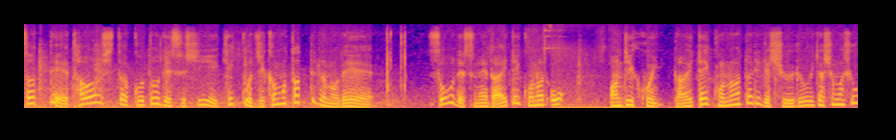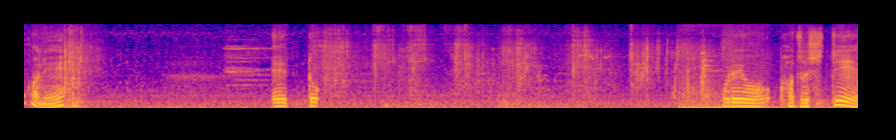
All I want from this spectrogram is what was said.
さて、倒したことですし、結構時間も経ってるので、そうですね、大体この、おアンティークコイン。大体この辺りで終了いたしましょうかね。えっと、これを外して、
